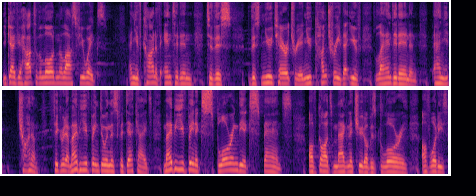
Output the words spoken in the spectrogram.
you gave your heart to the Lord in the last few weeks and you've kind of entered into this, this new territory, a new country that you've landed in, and, and you're trying to figure it out. Maybe you've been doing this for decades. Maybe you've been exploring the expanse of God's magnitude, of His glory, of what He's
